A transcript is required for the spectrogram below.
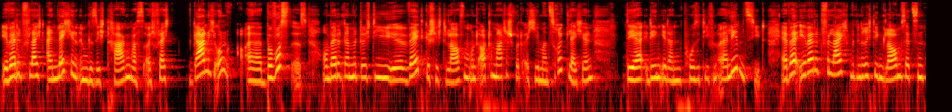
Ihr werdet vielleicht ein Lächeln im Gesicht tragen, was euch vielleicht gar nicht unbewusst äh, ist und werdet damit durch die äh, Weltgeschichte laufen und automatisch wird euch jemand zurücklächeln, der, den ihr dann positiv in euer Leben zieht. Ihr werdet vielleicht mit den richtigen Glaubenssätzen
